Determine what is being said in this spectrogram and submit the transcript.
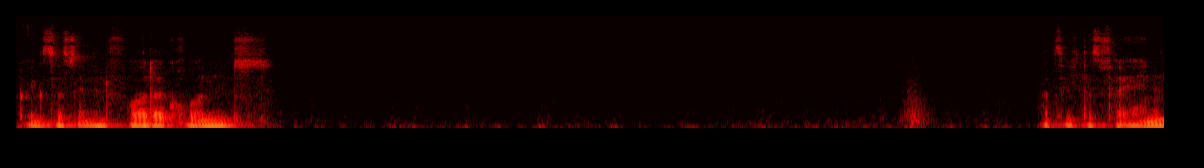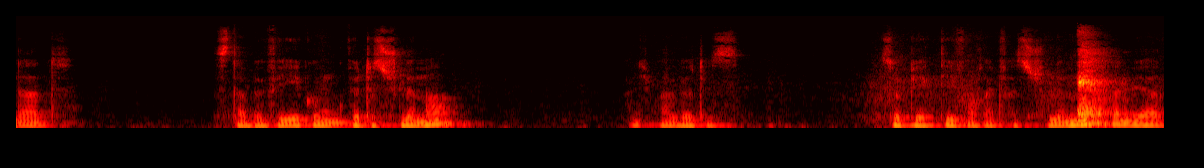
bringst das in den Vordergrund. Hat sich das verändert? Ist da Bewegung? Wird es schlimmer? Manchmal wird es subjektiv auch etwas schlimmer, wenn wir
